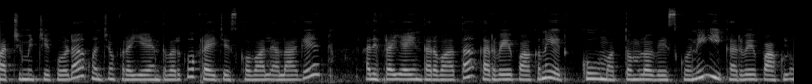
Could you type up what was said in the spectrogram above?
పచ్చిమిర్చి కూడా కొంచెం ఫ్రై అయ్యేంత వరకు ఫ్రై చేసుకోవాలి. అలాగే అది ఫ్రై అయిన తర్వాత కరివేపాకును ఎక్కువ మొత్తంలో వేసుకొని ఈ కరివేపాకులో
